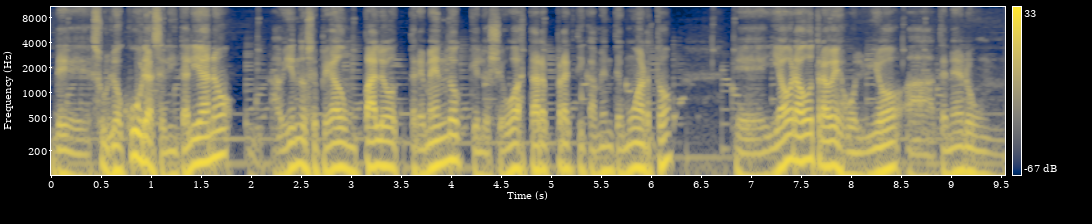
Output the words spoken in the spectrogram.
de sus locuras el italiano, habiéndose pegado un palo tremendo que lo llevó a estar prácticamente muerto. Eh, y ahora otra vez volvió a tener un,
